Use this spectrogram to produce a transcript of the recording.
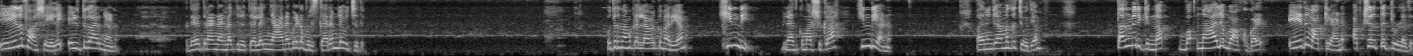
ഏത് ഭാഷയിലെ എഴുത്തുകാരനാണ്? അദ്ദേഹത്തിനാണ് രണ്ടായിരത്തി ഇരുപത്തിനാല് ജ്ഞാനപീഠ പുരസ്കാരം ലഭിച്ചത്. ഉത്തരം നമുക്ക് എല്ലാവർക്കും അറിയാം. ഹിന്ദി. വിനോദ് കുമാർ ശുക്ല ഹിന്ദിയാണ്. പതിനഞ്ചാമത്തെ ചോദ്യം. തന്നിരിക്കുന്ന നാല് വാക്കുകൾ ഏത് വാക്കിലാണ് അക്ഷരത്തെറ്റുള്ളത്?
